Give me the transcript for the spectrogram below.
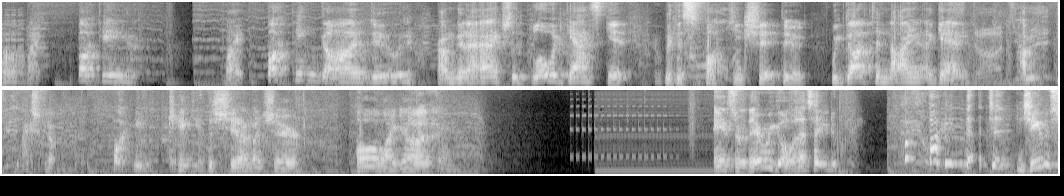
Oh my fucking my fucking god, dude. I'm gonna actually blow a gasket with this fucking shit, dude. We got to nine again. I'm actually gonna fucking kick the shit out of my chair. Oh my god. Answer. There we go. That's how you do. Fucking uh, James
